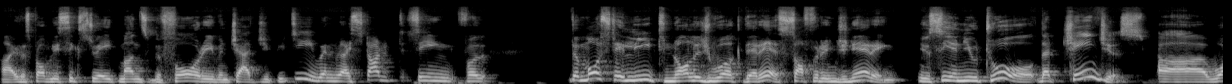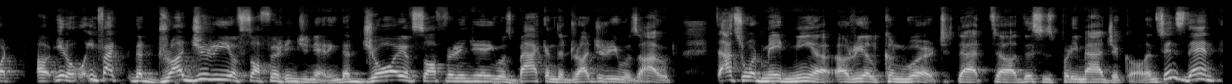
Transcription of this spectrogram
Uh, it was probably six to eight months before even ChatGPT when I started seeing for the most elite knowledge work there is, software engineering, you see a new tool that changes uh, what uh, you know, in fact, the drudgery of software engineering, the joy of software engineering was back and the drudgery was out. That's what made me a, a real convert that uh, this is pretty magical. And since then,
